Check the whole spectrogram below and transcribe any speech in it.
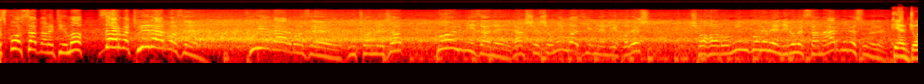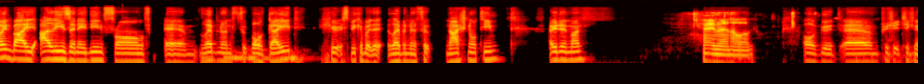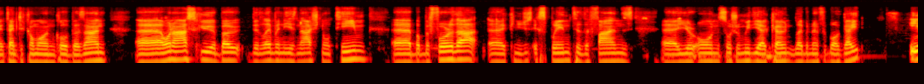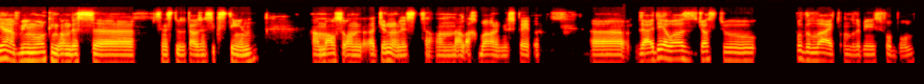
کنم 85 الی 90 هزار نفر در ورزشگاه از فرصت برای تیم ما ضربه توی دروازه توی دروازه کوچان نجات گل میزنه در ششمین بازی ملی خودش چهارمین گل ملی رو به ثمر میرسونه Okay, I'm joined by Ali Zanedine from um, Lebanon Football Guide here to speak about the Lebanon foot national team. How you doing, man? Hey man, how are you? All good. Um, appreciate you taking the time to come on Gold Bazan. Uh, I want to ask you about the Lebanese national team. Uh, but before that, uh, can you just explain to the fans uh, your own social media account, Lebanon Football Guide? Yeah, I've been working on this uh, since 2016. I'm also on a journalist on Al Akhbar newspaper. Uh, the idea was just to put the light on the Lebanese football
